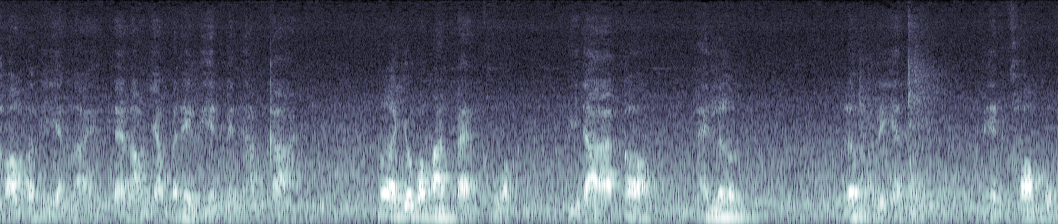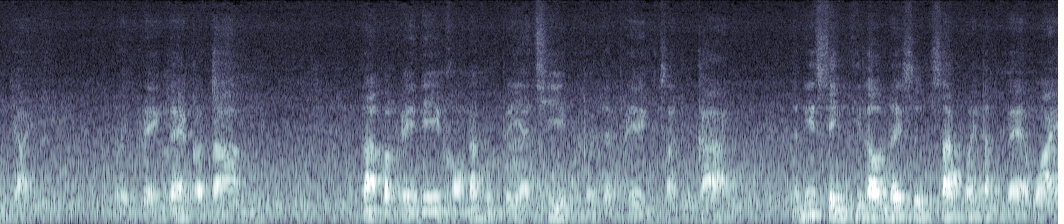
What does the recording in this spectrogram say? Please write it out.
คล้องเขาตีอย่างไร แต่เรายังไม่ได้เรียนเป็นทางการ เมื่ออายุประมาณแปดขวบบิดาก็ให้เริ่มเริ่มเรียนเรียนคล้องวงใหญ่ โดยเพลงแรกก็ตาม ตามประเพณีของนักดนตรีอาชีพก็จะเพลงสาธุการ อันนี้สิ่งที่เราได้ซึมซับไว้ตั้งแต่วัย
